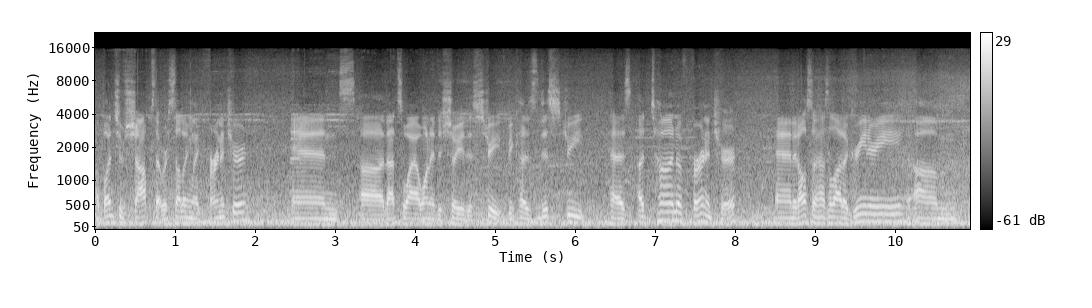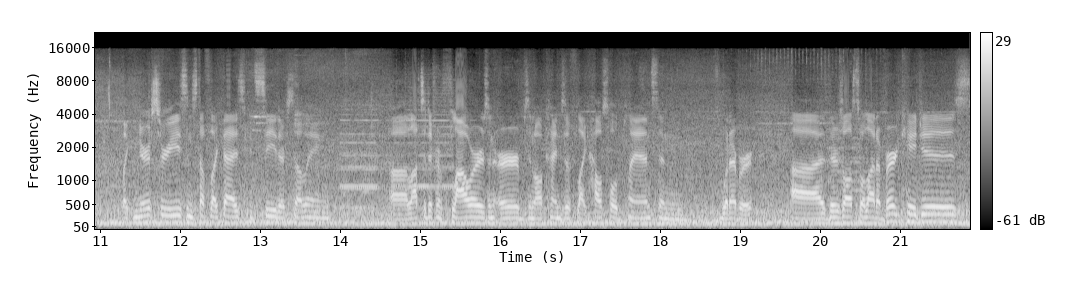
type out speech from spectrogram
a bunch of shops that were selling like furniture. And uh, that's why I wanted to show you this street because this street has a ton of furniture and it also has a lot of greenery, um, like nurseries and stuff like that. As you can see, they're selling uh, lots of different flowers and herbs and all kinds of like household plants and whatever. Uh, there's also a lot of bird cages,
